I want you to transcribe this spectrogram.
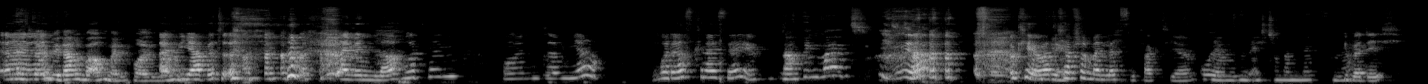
Vielleicht Äh, wir darüber auch mal eine Folge äh, machen. ja, bitte. I'm in love with him. Und ähm, ja, what else can I say? Nothing much. Ja. Okay, warte, Okay. ich habe schon meinen letzten Fakt hier Oh ja, wir sind echt schon beim letzten. Ne? über dich.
